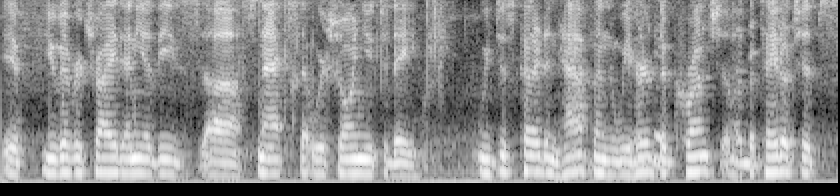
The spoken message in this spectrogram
if you've ever tried any of these uh, snacks that we're showing you today. We just cut it in half and we heard the crunch of the the potato chips. chips.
